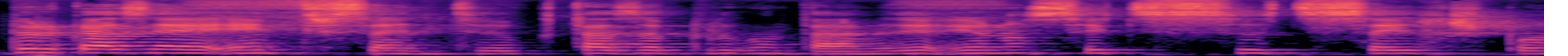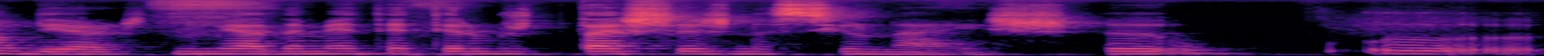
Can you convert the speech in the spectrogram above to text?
por acaso é, é, interessante o que estás a perguntar, mas eu não sei se te sei responder, nomeadamente em termos de taxas nacionais. Uh,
